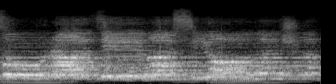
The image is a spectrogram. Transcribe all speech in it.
В родилась елочка,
